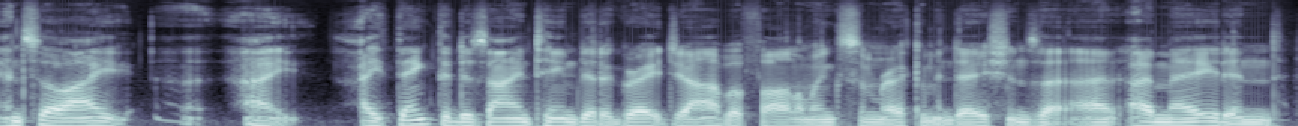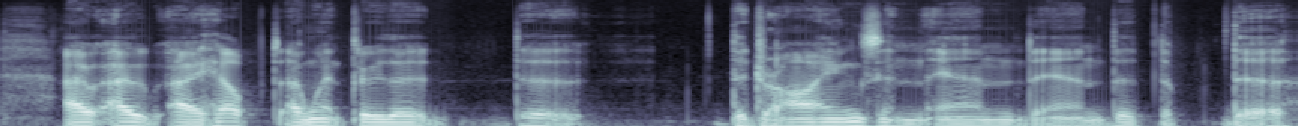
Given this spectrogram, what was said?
and so I I I think the design team did a great job of following some recommendations I, I made, and I, I, I helped. I went through the the the drawings and and and the the, the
